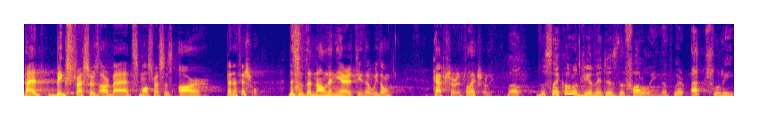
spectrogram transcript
bad, big stressors are bad, small stressors are beneficial. This is the nonlinearity that we don't capture intellectually. Well, the psychology of it is the following that we're actually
